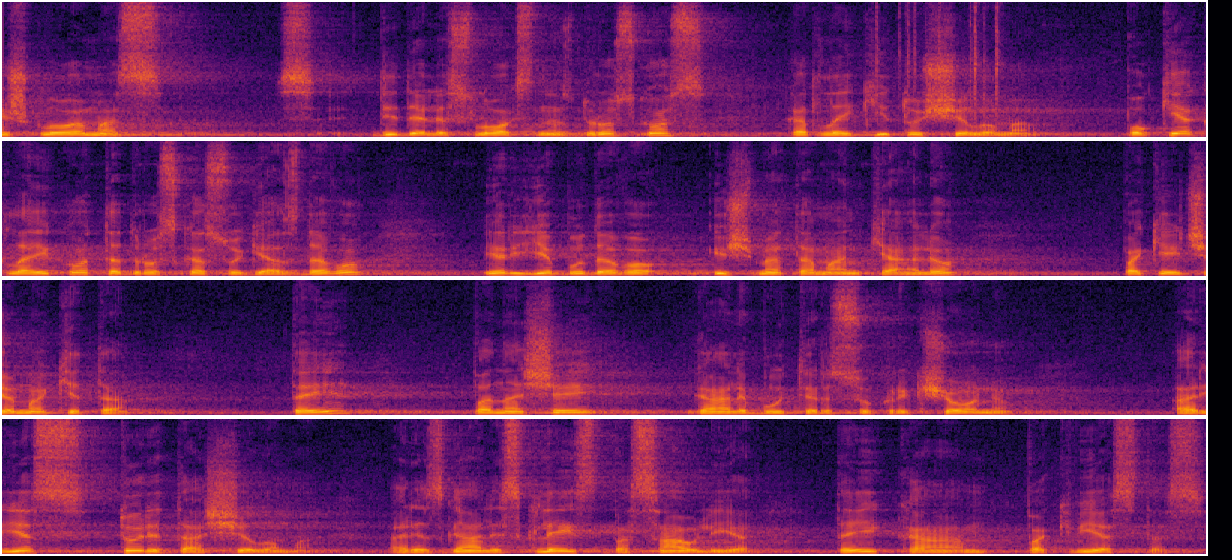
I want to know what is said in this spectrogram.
išklojamas didelis sluoksnis druskos, kad laikytų šilumą. Po kiek laiko ta druska sugesdavo ir ji būdavo išmetama ant kelio, pakeičiama kita. Tai panašiai gali būti ir su krikščioniu. Ar jis turi tą šilumą, ar jis gali skleisti pasaulyje tai, kam pakviestas.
